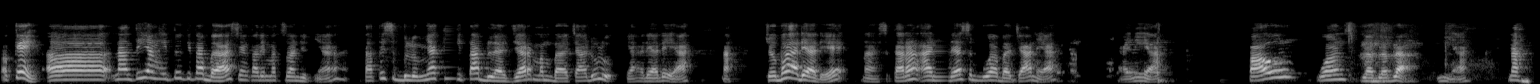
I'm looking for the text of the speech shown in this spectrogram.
oke. eh, nanti yang itu kita bahas yang kalimat selanjutnya. Tapi sebelumnya kita belajar membaca dulu ya adik-adik ya. Coba adik-adik. Nah, sekarang ada sebuah bacaan ya. Nah, ini ya. Paul wants bla bla bla. Ini ya. Nah,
